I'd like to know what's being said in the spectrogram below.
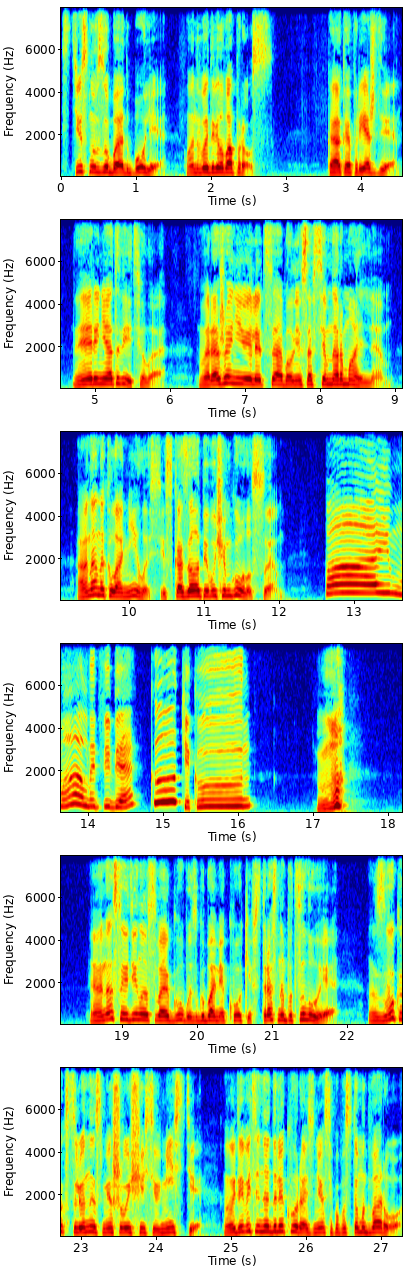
Стиснув зубы от боли, он выдавил вопрос. Как и прежде, Эри не ответила. Выражение ее лица было не совсем нормальным. Она наклонилась и сказала певучим голосом. «Поймала тебя, Куки-кун!» Она соединила свои губы с губами Коки в страстном поцелуе. Звук их слюны, смешивающиеся вместе, удивительно далеко разнесся по пустому двору.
